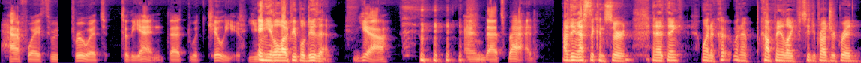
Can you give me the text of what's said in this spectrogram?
halfway through through it to the end. That would kill you. you and yet a lot of people do that. yeah, and that's bad. I think that's the concern, and I think when a when a company like CD Projekt Red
